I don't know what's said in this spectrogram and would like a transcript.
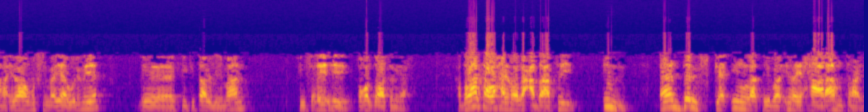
aha imaamu muslim ayaa werinaya fi kitaab aliman fi saxiixi boqol todobaatan iyo afar haddaba halkaa waxaa inooga caddaatay in aan deriska in la dhibo inay xaaraam tahay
